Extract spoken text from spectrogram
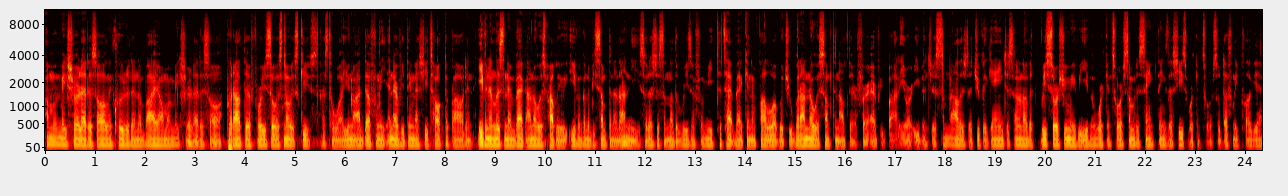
I'm gonna make sure that it's all included in the bio. I'm gonna make sure that it's all put out there for you, so it's no excuse as to why. You know, I definitely in everything that she talked about, and even in listening back, I know it's probably even gonna be something that I need. So that's just another reason for me to tap back in and follow up with you. But I know it's something out there for everybody, or even just some knowledge that you could gain, just another resource you may be even working towards some of the same things that she's working towards. So definitely plug in,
